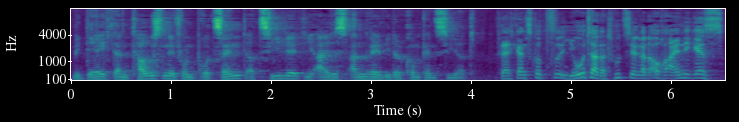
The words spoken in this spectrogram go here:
mit der ich dann Tausende von Prozent erziele, die alles andere wieder kompensiert. Vielleicht ganz kurz zu Jota, da tut es ja gerade auch einiges.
